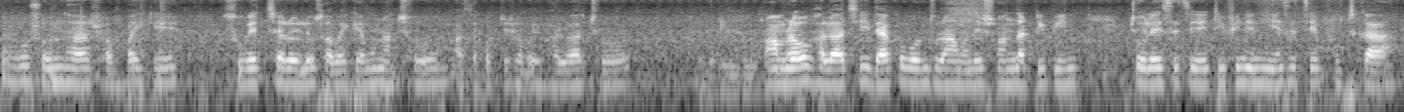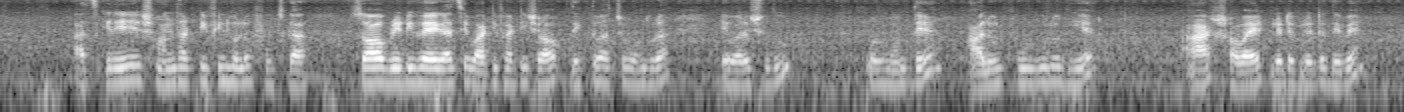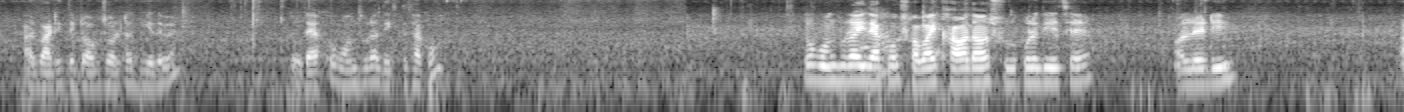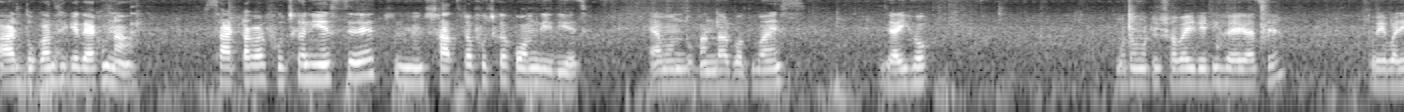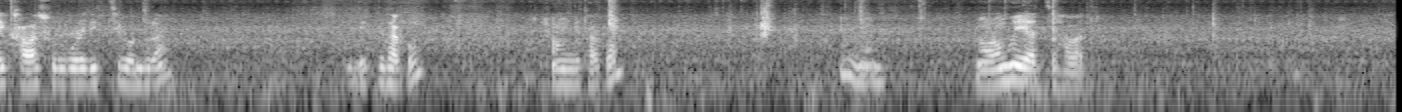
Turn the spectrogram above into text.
শুভ সন্ধ্যা, সবাইকে শুভেচ্ছা রইল, সবাই কেমন আছো? আশা করছি সবাই ভালো আছো। আমরাও ভালো আছি। দেখো বন্ধুরা, আমাদের সন্ধ্যার টিফিন চলে এসেছে, টিফিনে নিয়ে এসেছে ফুচকা। আজকের সন্ধ্যার টিফিন হলো ফুচকা। সব রেডি হয়ে গেছে বাটি ফাটি সব। দেখতে পাচ্ছ বন্ধুরা, এবারে শুধু ওর মধ্যে আলুর পুরগুলো দিয়ে আর সবাই প্লেটে প্লেটে দেবে। আর বাটিতে টক জলটা দিয়ে দেবে। তো দেখো বন্ধুরা, দেখতে থাকো। তো বন্ধুরাই দেখো, সবাই খাওয়া দাওয়া শুরু করে দিয়েছে অলরেডি আর দোকান থেকে দেখো না, ষাট টাকার ফুচকা নিয়ে এসছে সাতটা ফুচকা কম দিয়ে দিয়েছে। এমন দোকানদার বদমাইশ। যাই হোক, মোটামুটি সবাই রেডি হয়ে গেছে। তো এবারেই খাওয়া শুরু করে দিচ্ছি বন্ধুরা। দেখতে থাকো। সঙ্গে থাকো। নরম হয়ে যাচ্ছে হাওয়াতে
